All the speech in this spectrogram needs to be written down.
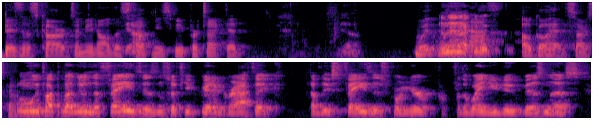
business cards. I mean, all this yeah. stuff needs to be protected. Yeah. With, and then the I could, oh, go ahead. Sorry, Scott. When we talked about doing the phases, and so if you create a graphic of these phases for your for the way you do business,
